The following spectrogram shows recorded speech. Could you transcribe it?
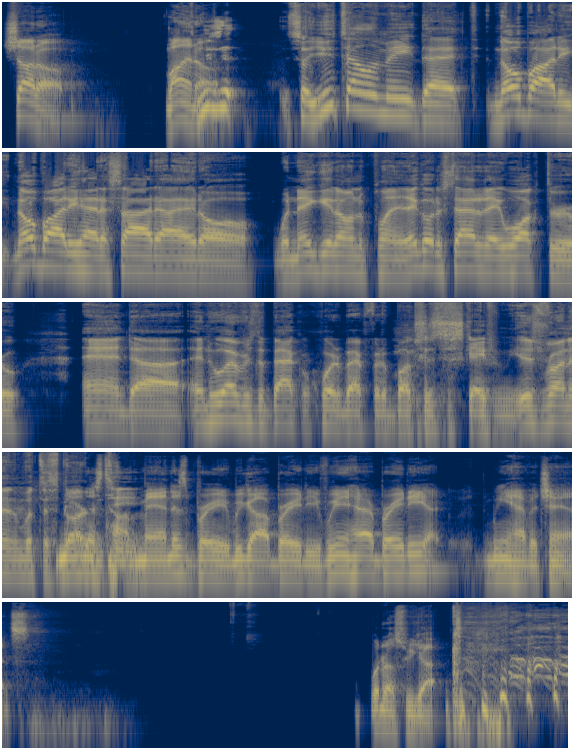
Shut up, line up. So you telling me that nobody nobody had a side eye at all when they get on the plane? They go to Saturday walkthrough, and uh and whoever's the backup quarterback for the Bucks is escaping me. Is running with the Man, starting time, team. man. It's Brady. We got Brady. If we didn't have Brady, we didn't have a chance. What else we got?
